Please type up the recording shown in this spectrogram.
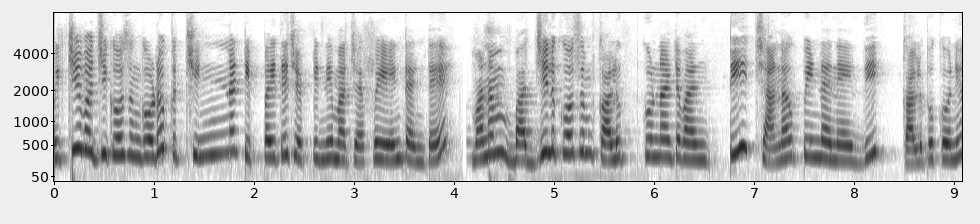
మిర్చి బజ్జీ కోసం కూడా ఒక చిన్న టిప్ అయితే చెప్పింది మా చెఫ్ ఏంటంటే మనం బజ్జీల కోసం కలుపుకున్నటువంటి శనగపిండి అనేది కలుపుకొని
